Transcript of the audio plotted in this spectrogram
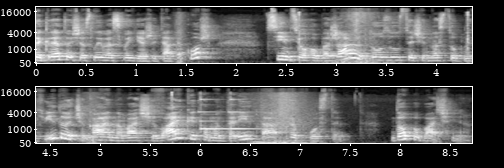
декрету щасливе своє життя також. Всім цього бажаю. До зустрічі в наступних відео. Чекаю на ваші лайки, коментарі та репости. До побачення!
